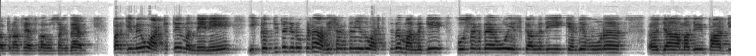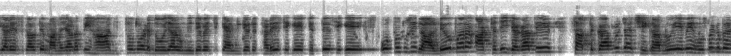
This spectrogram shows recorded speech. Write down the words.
ਆਪਣਾ ਫੈਸਲਾ ਹੋ ਸਕਦਾ ਹੈ। ਪਰ ਜਿਵੇਂ ਉਹ 8 ਤੇ ਮੰਨੇ ਨੇ, ਇੱਕ ਅੱਧੀ ਤਾਂ ਚਲੋ ਘਟਾ ਵੀ ਸਕਦੇ ਨੇ, ਜਦੋਂ 8 ਤੇ ਤਾਂ ਮੰਨ ਗਏ, ਹੋ ਸਕਦਾ ਉਹ ਇਸ ਗੱਲ ਦੀ ਕਹਿੰਦੇ ਹੁਣ ਜਾਂ ਆਮ ਆਦਮੀ ਪਾਰਟੀ ਵਾਲੇ ਇਸ ਗੱਲ ਤੇ ਮੰਨ ਜਾਣ ਵੀ ਹਾਂ ਜਿੱਥੋਂ ਤੁਹਾਡੇ 2019 ਦੇ ਵਿੱਚ ਕੈਂਡੀਡੇਟ ਖੜੇ ਸੀਗੇ ਜਿੱਤੇ ਸੀਗੇ ਉੱਥੋਂ ਤੁਸੀਂ ਲਾਲ ਲਿਓ ਪਰ 8 ਦੀ ਜਗ੍ਹਾ ਤੇ 7 ਕਰ ਲਓ ਜਾਂ 6 ਕਰ ਲਓ ਐਵੇਂ ਹੋ ਸਕਦਾ?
